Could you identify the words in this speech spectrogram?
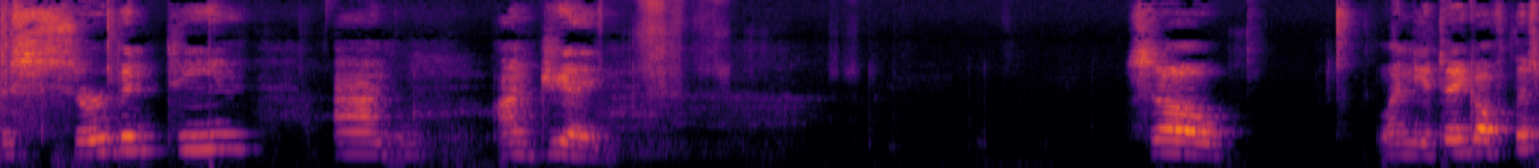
the Serpentine and and Jay. So when you take off this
